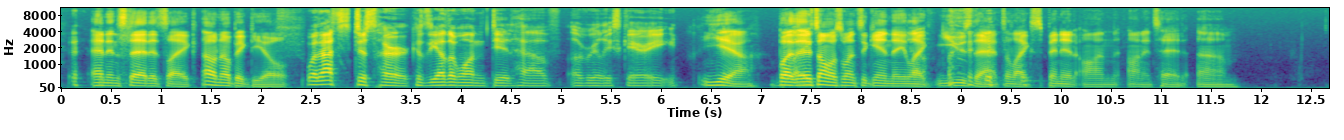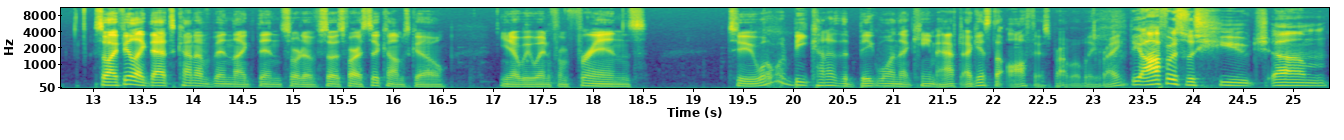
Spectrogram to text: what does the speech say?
and instead it's like, oh no, big deal. Well, that's just her because the other one did have a really scary. Yeah, but Like- it's almost once again they like use that to like spin it on on its head. Um, so I feel like that's kind of been like then sort of so as far as sitcoms go, you know, we went from Friends to what would be kind of the big one that came after? I guess The Office, probably right. The Office was huge. Um,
